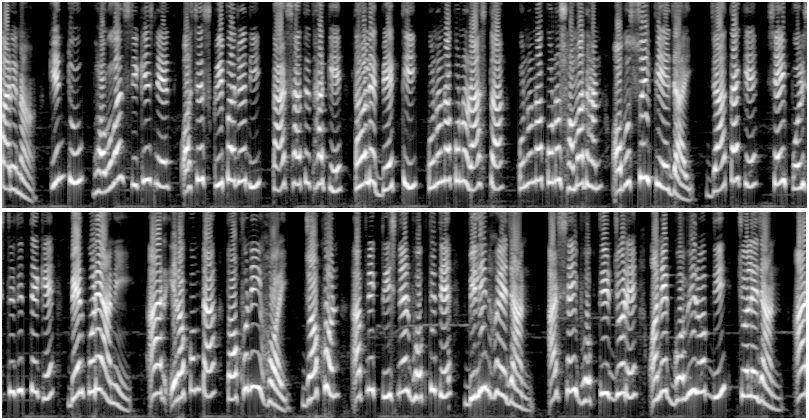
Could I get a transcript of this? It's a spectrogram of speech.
পারে না। কিন্তু ভগবান শ্রীকৃষ্ণের অশেষ কৃপা যদি তার সাথে থাকে, তাহলে ব্যক্তি কোনো না কোনো রাস্তা, কোনো না কোনো সমাধান অবশ্যই পেয়ে যায়, যা তাকে সেই পরিস্থিতির থেকে বের করে আনে। আর এরকমটা তখনই হয় যখন আপনি কৃষ্ণের ভক্তিতে বিলীন হয়ে যান আর সেই ভক্তির জোরে অনেক গভীর অবধি চলে যান। আর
